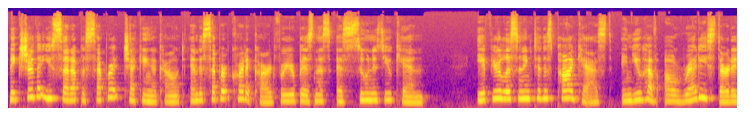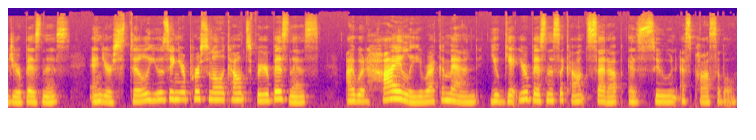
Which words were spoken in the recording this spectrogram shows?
make sure that you set up a separate checking account and a separate credit card for your business as soon as you can. If you're listening to this podcast and you have already started your business and you're still using your personal accounts for your business, I would highly recommend you get your business account set up as soon as possible.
